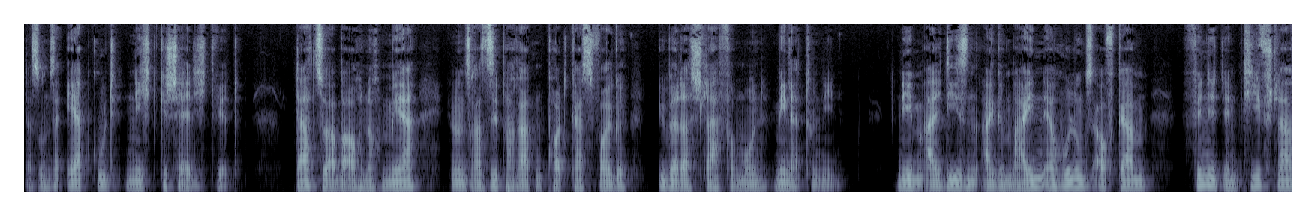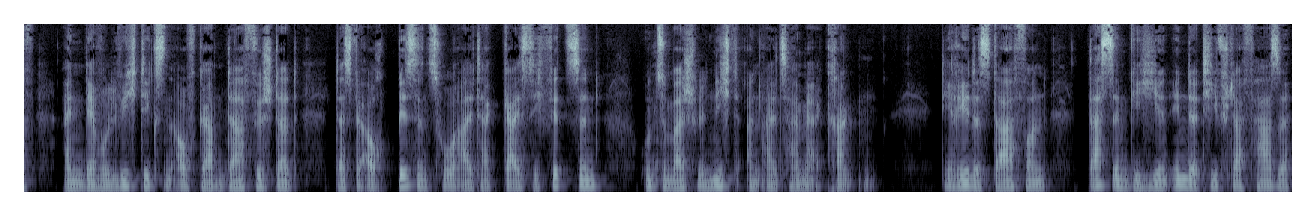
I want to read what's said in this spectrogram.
dass unser Erbgut nicht geschädigt wird. Dazu aber auch noch mehr in unserer separaten Podcast-Folge über das Schlafhormon Melatonin. Neben all diesen allgemeinen Erholungsaufgaben findet im Tiefschlaf eine der wohl wichtigsten Aufgaben dafür statt, dass wir auch bis ins hohe Alter geistig fit sind und zum Beispiel nicht an Alzheimer erkranken. Die Rede ist davon, dass im Gehirn in der Tiefschlafphase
